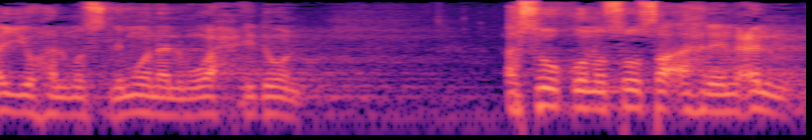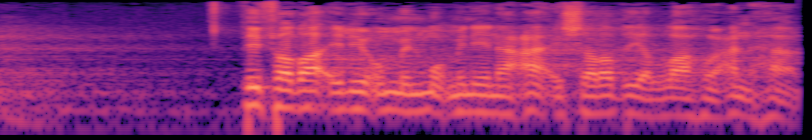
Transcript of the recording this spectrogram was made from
أيها المسلمون الموحدون أسوق نصوص أهل العلم في فضائل أم المؤمنين عائشة رضي الله عنها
